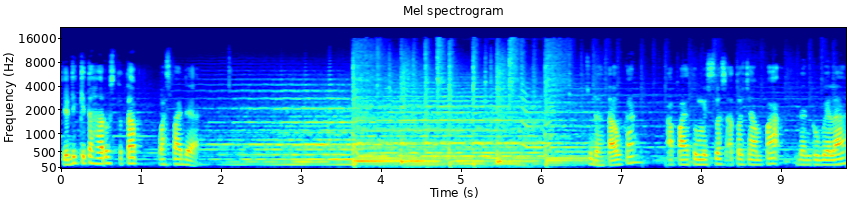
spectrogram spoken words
Jadi kita harus tetap waspada. Sudah tahu kan apa itu measles atau campak dan rubella?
